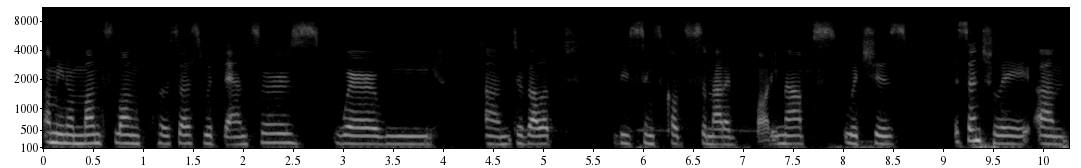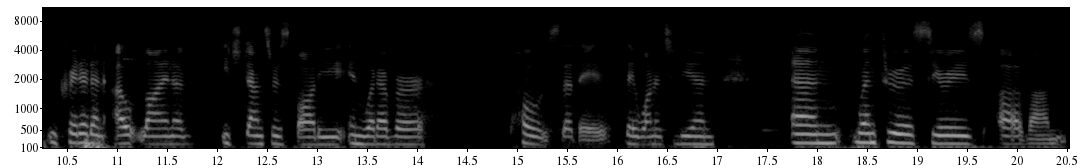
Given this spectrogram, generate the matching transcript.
I mean, a months long process with dancers where we um, developed these things called somatic body maps, which is essentially, um, we created an outline of each dancer's body in whatever pose that they, they wanted to be in and went through a series of um,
